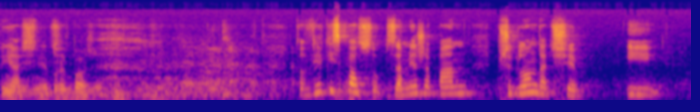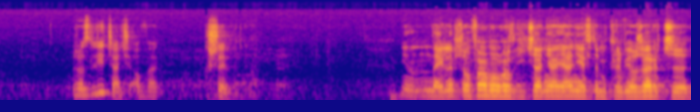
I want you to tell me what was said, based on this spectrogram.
wyjaśnić? Nie, nie, broń Boże. To w jaki sposób zamierza pan przyglądać się i rozliczać owe krzywdy? Nie, no, najlepszą formą rozliczenia, ja nie jestem krwiożerczy,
